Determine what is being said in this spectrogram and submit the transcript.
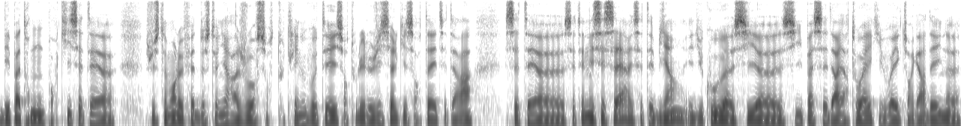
des patrons pour qui c'était justement le fait de se tenir à jour sur toutes les nouveautés, sur tous les logiciels qui sortaient, etc c'était euh, c'était nécessaire et c'était bien. Et du coup, euh, si euh, s'il passait derrière toi et qu'il voyait que tu regardais une,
